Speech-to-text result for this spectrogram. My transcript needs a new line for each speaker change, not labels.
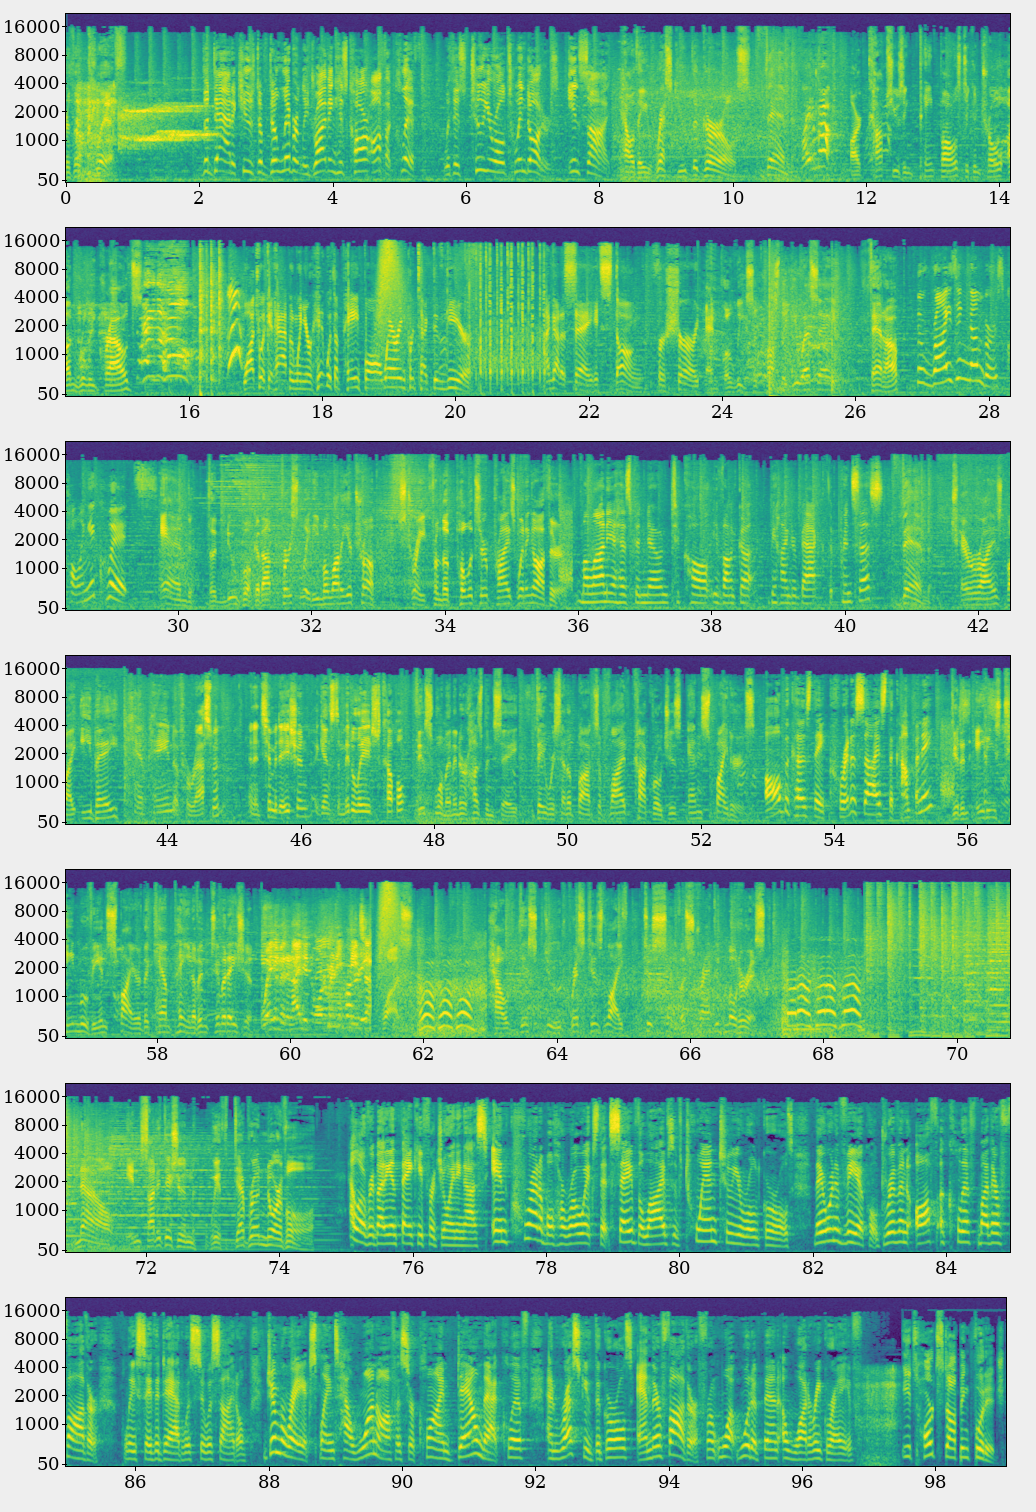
Over the cliff.
The dad accused of deliberately driving his car off a cliff with his two-year-old twin daughters inside.
How they rescued the girls. Then,
light them up.
Are cops using paintballs to control unruly crowds?
Get in the hell!
Watch what could happen when you're hit with a paintball wearing protective gear. I gotta say, it stung for sure.
And police across the USA fed up.
The rising numbers calling it quits.
And the new book about First Lady Melania Trump, straight from the Pulitzer Prize winning author.
Melania has been known to call Ivanka behind her back the princess.
Then, terrorized by eBay,
campaign of harassment and intimidation against a middle aged couple.
This woman and her husband say they were sent a box of live cockroaches and spiders.
All because they criticized the company?
Did an 80s teen movie inspire the campaign of intimidation?
Wait a minute, I didn't order any pizza.
Plus,
come on, come on, come on.
How this dude risked his life to save a stranded motorist.
Slow down, slow down, slow down.
Now, Inside Edition with Deborah Norville.
Hello, everybody, and thank you for joining us. Incredible heroics that saved the lives of twin two year old girls. They were in a vehicle driven off a cliff by their father. Police say the dad was suicidal. Jim Murray explains how one officer climbed down that cliff and rescued the girls and their father from what would have been a watery grave.
It's heart stopping footage.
